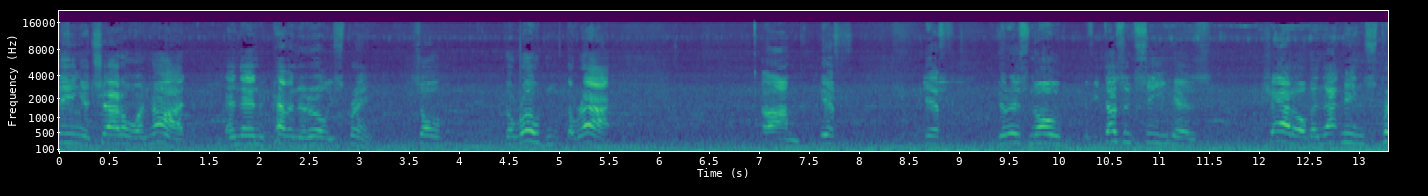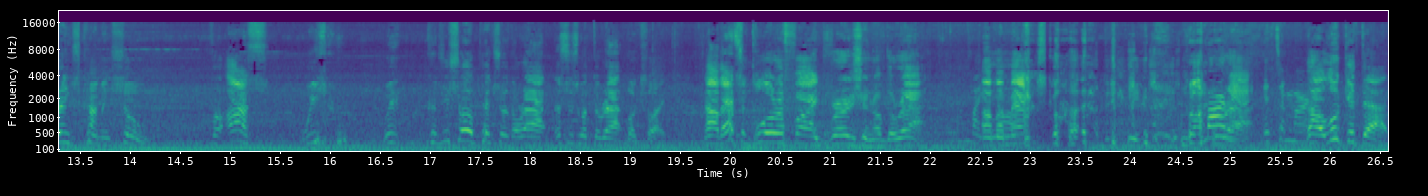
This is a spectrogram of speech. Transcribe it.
seeing its shadow or not, and then having an early spring. So the rodent, the rat, um, if if there is no, if he doesn't see his shadow, then that means spring's coming soon. For us, we, we, could you show a picture of the rat? This is what the rat looks like. Now that's a glorified version of the rat. Oh I'm a God. mascot, not a rat. It's a marmot. Now look at that.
